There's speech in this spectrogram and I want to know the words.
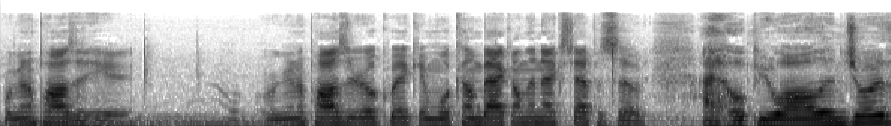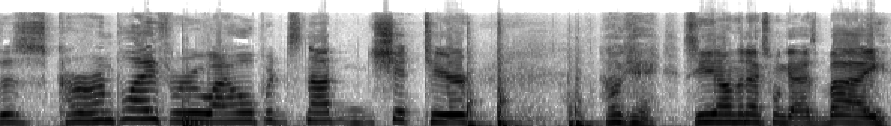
We're gonna pause it here. We're gonna pause it real quick and we'll come back on the next episode. I hope you all enjoy this current playthrough. I hope it's not shit tier. Okay, see you on the next one, guys. Bye.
